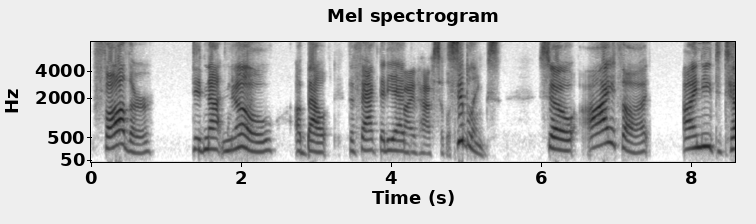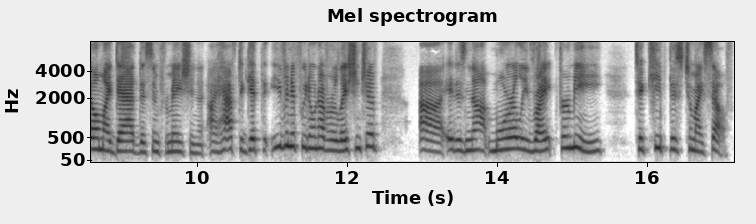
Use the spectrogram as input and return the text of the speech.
father did not know about the fact that he had Five half siblings. siblings. So I thought I need to tell my dad this information. I have to get the, even if we don't have a relationship, uh, it is not morally right for me to keep this to myself.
